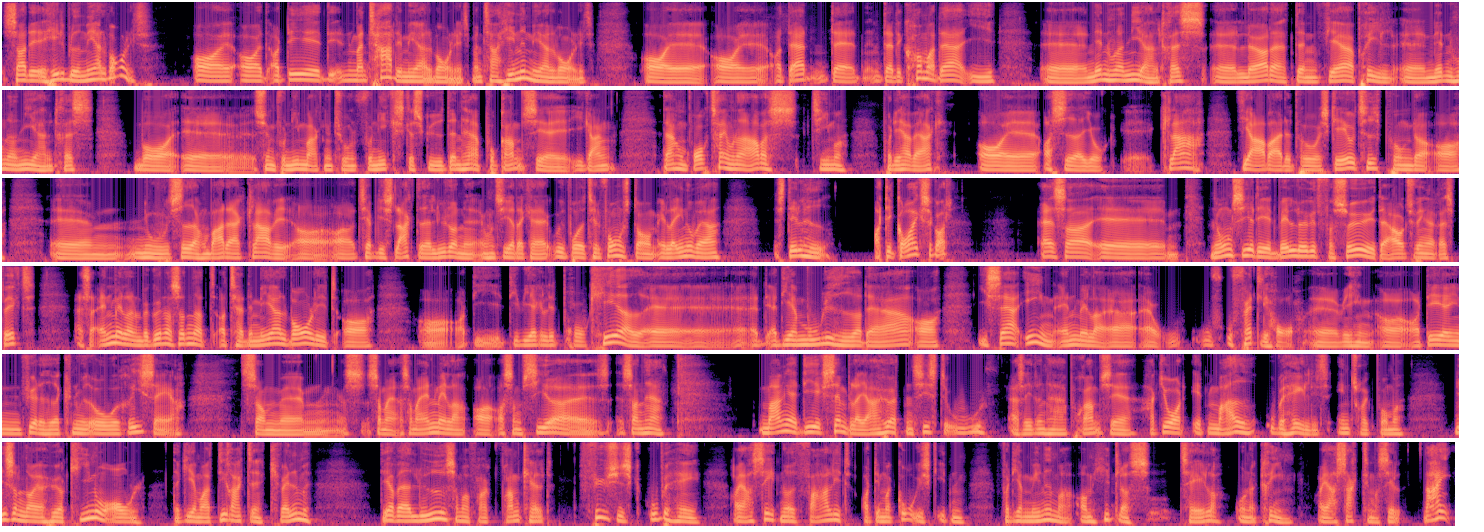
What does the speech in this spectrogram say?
så er det hele blevet mere alvorligt. Og, øh, og, og det, det, man tager det mere alvorligt. Man tager hende mere alvorligt. Og, øh, og, øh, og da, da, da det kommer der i øh, 1959, øh, lørdag den 4. april øh, 1959, hvor øh, Symfonimagnetofonik skal skyde den her programserie i gang, der har hun brugt 300 arbejdstimer på det her værk, og, øh, og sidder jo øh, klar. De har arbejdet på skæve tidspunkter, og øh, nu sidder hun bare der klar ved og, og til at blive slagtet af lytterne. Hun siger, at der kan udbryde telefonstorm, eller endnu værre, stillhed. Og det går ikke så godt. Altså, øh, nogen siger, det er et vellykket forsøg, der aftvinger respekt. Altså, anmelderne begynder sådan at, at tage det mere alvorligt, og, og, og de, de virker lidt provokeret af, af, af de her muligheder, der er, og især en anmelder er, er ufattelig hård øh, ved hende, og, og det er en fyr, der hedder Knud Åge Risager, som, øh, som, er, som er anmelder, og, og som siger øh, sådan her, mange af de eksempler, jeg har hørt den sidste uge, altså i den her programserie, har gjort et meget ubehageligt indtryk på mig. Ligesom når jeg hører kinoovl, der giver mig direkte kvalme. Det har været lyde, som har fremkaldt fysisk ubehag, og jeg har set noget farligt og demagogisk i dem, for de har mindet mig om Hitlers taler under krigen. Og jeg har sagt til mig selv, nej,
